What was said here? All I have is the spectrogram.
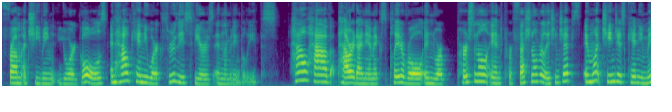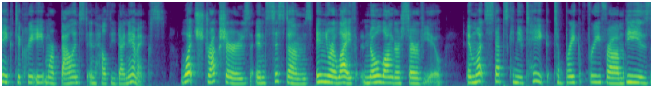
from achieving your goals, and how can you work through these fears and limiting beliefs? How have power dynamics played a role in your personal and professional relationships, and what changes can you make to create more balanced and healthy dynamics? What structures and systems in your life no longer serve you? And what steps can you take to break free from these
